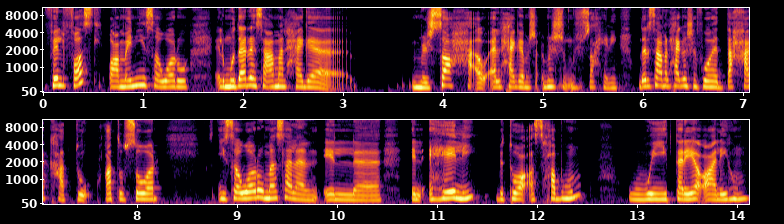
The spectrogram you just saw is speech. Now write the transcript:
في الفصل وعمالين يصوروا. المدرس عمل حاجة مش صح أو قال حاجة مش مش مش صح. يعني المدرس عمل حاجة شافوها تضحك حطوا حطوا الصور يصوروا مثلا ال- الأهالي بتوع أصحابهم ويتريقوا عليهم.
